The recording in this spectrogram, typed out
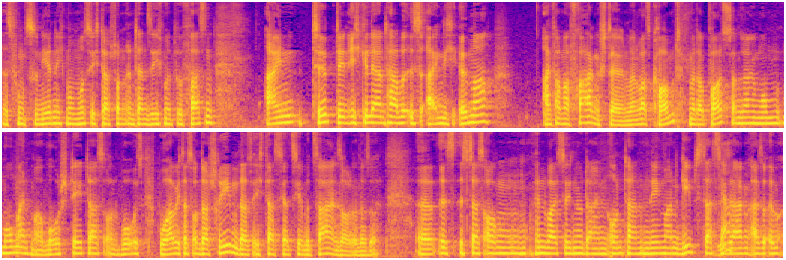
Das funktioniert nicht. Man muss sich da schon intensiv mit befassen. Ein Tipp, den ich gelernt habe, ist eigentlich immer, einfach mal Fragen stellen. Wenn was kommt mit der Post, dann sagen wir, Moment mal, wo steht das und wo ist, wo habe ich das unterschrieben, dass ich das jetzt hier bezahlen soll oder so. Äh, ist, ist das auch ein Hinweis, den du deinen Unternehmern gibst, dass sie ja. sagen, also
